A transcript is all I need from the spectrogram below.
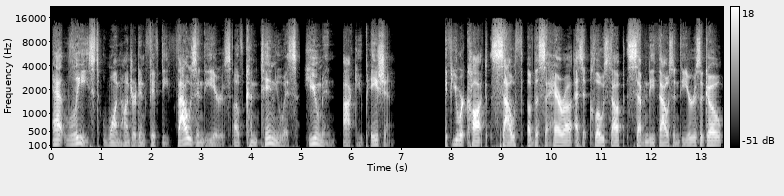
at least 150,000 years of continuous human occupation. If you were caught south of the Sahara as it closed up 70,000 years ago,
